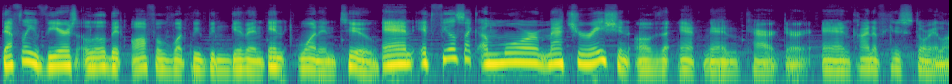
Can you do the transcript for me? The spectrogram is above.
definitely veers a little bit off of what we've been given in 1 and 2. And it feels like a more maturation of the Ant-Man character and kind of his storyline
